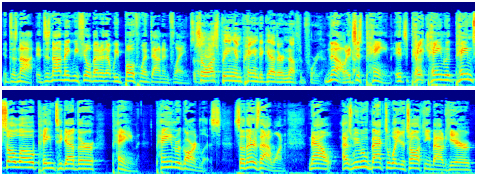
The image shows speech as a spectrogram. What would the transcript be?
It does not. It does not make me feel better that we both went down in flames. Okay? So us being in pain together, nothing for you. No, okay. it's just pain. It's pain, gotcha. pain with pain solo, pain together, pain, pain regardless. So there's that one. Now, as we move back to what you're talking about here,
